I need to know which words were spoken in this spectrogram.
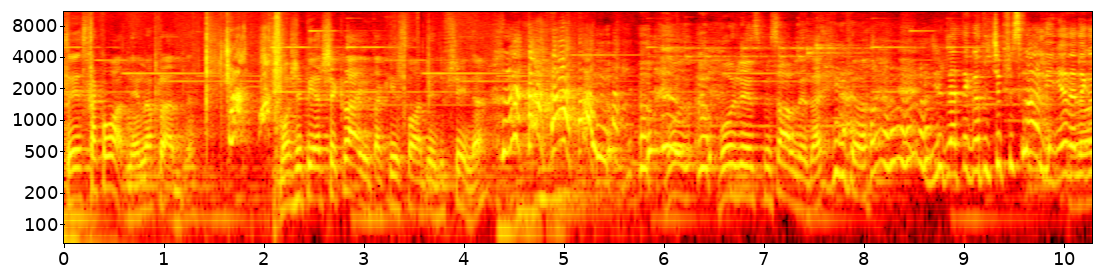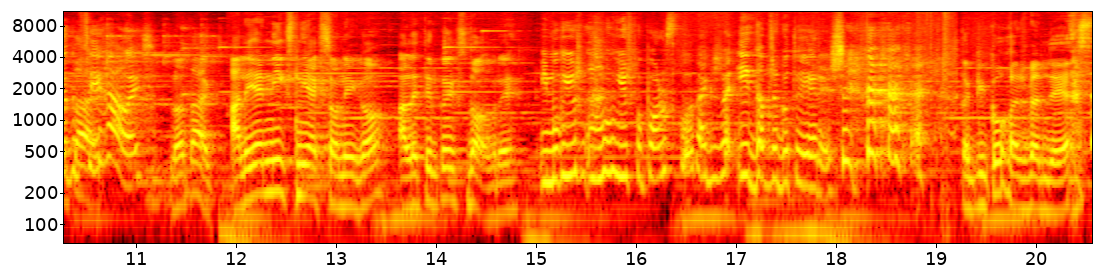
To jest tak ładnie, naprawdę. Może pierwszy kraju taki jest ładny dziewczyna. Bo- Boże jest specjalny, tak? No. Widzisz, dlatego tu Cię przysłali, nie? Dlatego No tu tak. przyjechałeś. no tak, ale ja nikt nie chce niego, ale tylko jest dobry. I mówi już, mówi już po polsku, także i dobrze gotuje ryż. Taki kucharz będzie jest,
